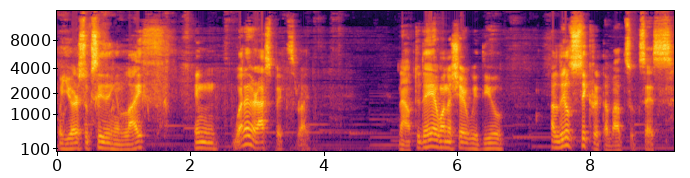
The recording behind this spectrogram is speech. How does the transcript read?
when you are succeeding in life, in whatever aspects, right? Now, today I want to share with you a little secret about success.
